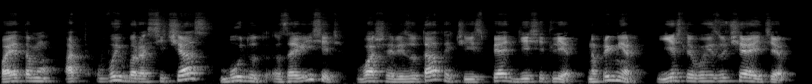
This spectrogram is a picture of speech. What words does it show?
Поэтому от выбора сейчас будут зависеть ваши результаты через 5-10 лет. Например, если вы изучаете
